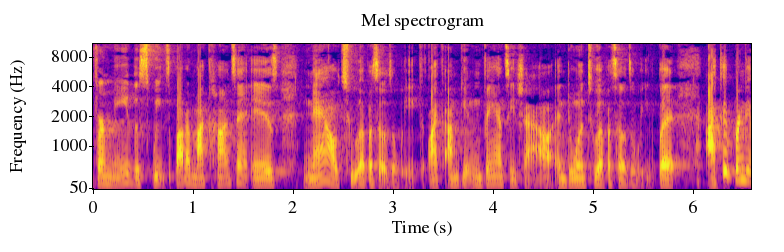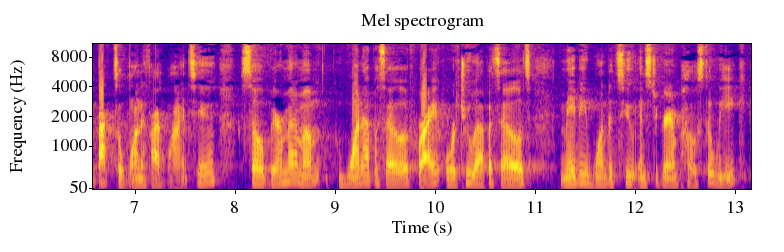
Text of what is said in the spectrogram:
For me, the sweet spot of my content is now two episodes a week. Like I'm getting fancy child and doing two episodes a week, but I could bring it back to one if I wanted to. So bare minimum, one episode, right? Or two episodes, maybe one to two Instagram posts a week.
